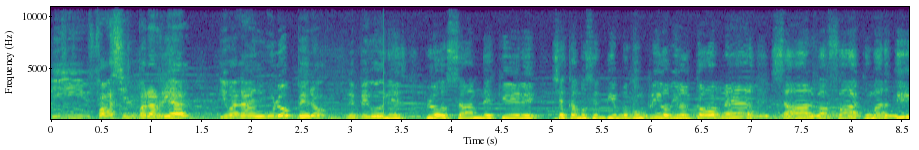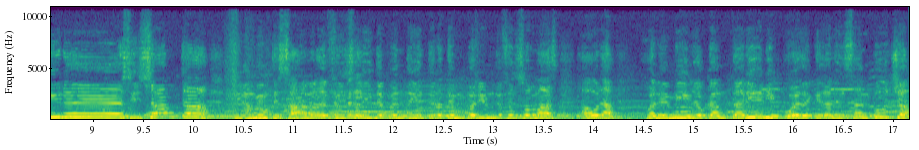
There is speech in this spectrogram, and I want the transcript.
y fácil para Real, iba al ángulo, pero le pegó. Los Andes quiere, ya estamos en tiempo cumplido, viene el córner, salva Facu Martínez y Santa, finalmente salva la defensa de Independiente, era Temperini, un defensor más, ahora Juan Emilio Cantarini puede quedar en Sancocha,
